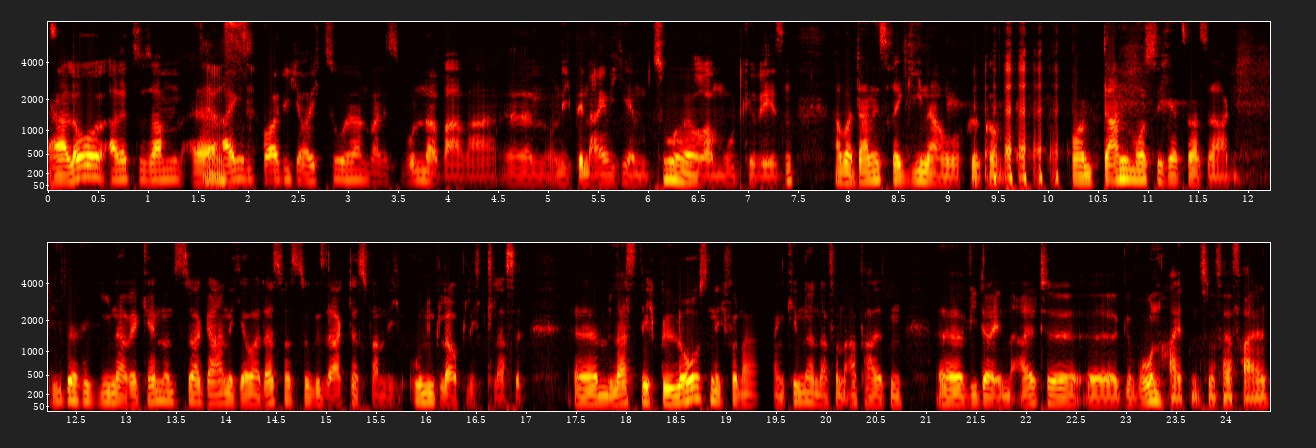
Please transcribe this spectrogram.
Hallo alle zusammen. Äh, eigentlich wollte ich euch zuhören, weil es wunderbar war. Ähm, und ich bin eigentlich im Zuhörermut gewesen. Aber dann ist Regina hochgekommen. und dann muss ich jetzt was sagen. Liebe Regina, wir kennen uns zwar gar nicht, aber das, was du gesagt hast, fand ich unglaublich klasse. Ähm, lass dich bloß nicht von deinen Kindern davon abhalten, äh, wieder in alte äh, Gewohnheiten zu verfallen.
